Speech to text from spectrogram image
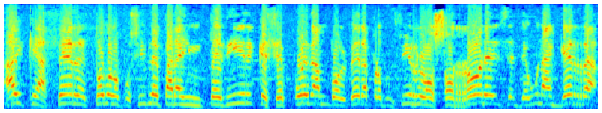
hay que hacer todo lo posible para impedir que se puedan volver a producir los horrores de una guerra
